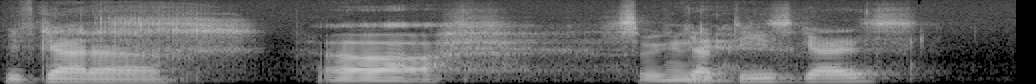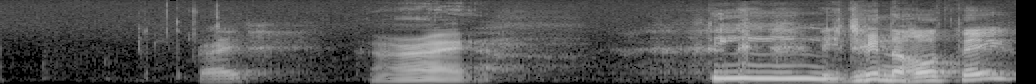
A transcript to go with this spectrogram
we've got uh, Oh. So we're gonna got do. these guys, right? All right. Are you doing the whole thing?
